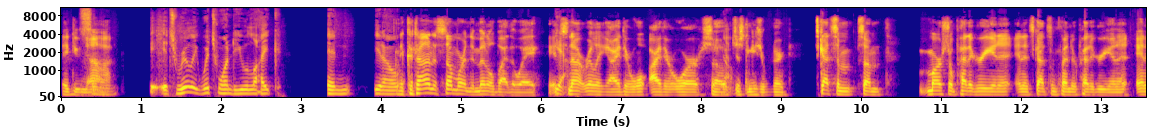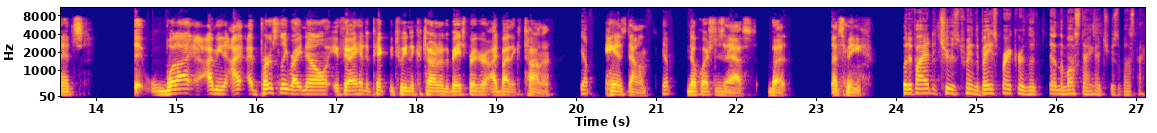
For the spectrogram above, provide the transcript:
they do So, not. it's really which one do you like, and you know, The katana is somewhere in the middle, by the way. It's Yeah. not really either either or. So No. just in case you're wondering, it's got some some Marshall pedigree in it, and it's got some Fender pedigree in it, and it's what I I mean I, I personally right now if I had to pick between the katana or the bass breaker I'd buy the katana. Yep. Hands down. Yep. No questions asked. But that's me. But if I had to choose between the bass breaker and the and the Mustang, I'd choose the Mustang.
